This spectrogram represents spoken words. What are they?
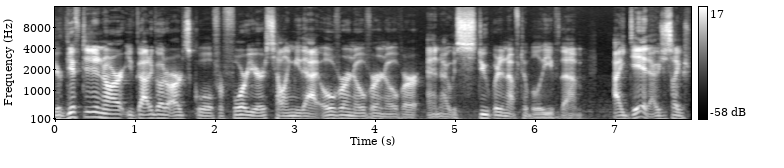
You're gifted in art, you've got to go to art school for four years, telling me that over and over and over. And I was stupid enough to believe them. I did. I was just like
